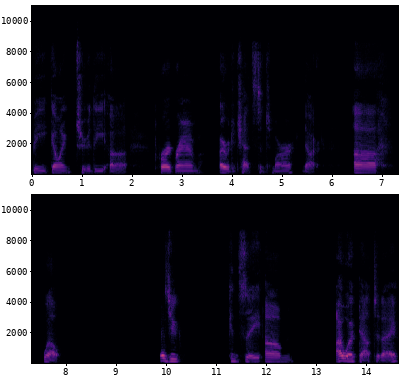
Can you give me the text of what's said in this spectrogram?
be going to the uh program over to Chadstone tomorrow. No. Uh, well, as you can see, um, I worked out today.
